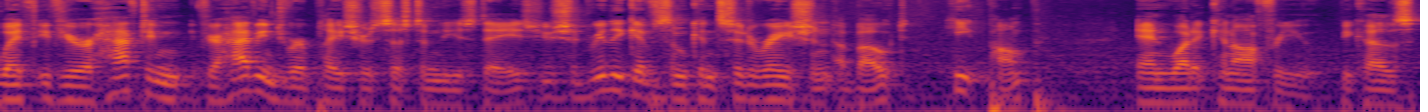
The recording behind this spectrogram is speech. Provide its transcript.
if, if you're having if you're having to replace your system these days, you should really give some consideration about heat pump and what it can offer you because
